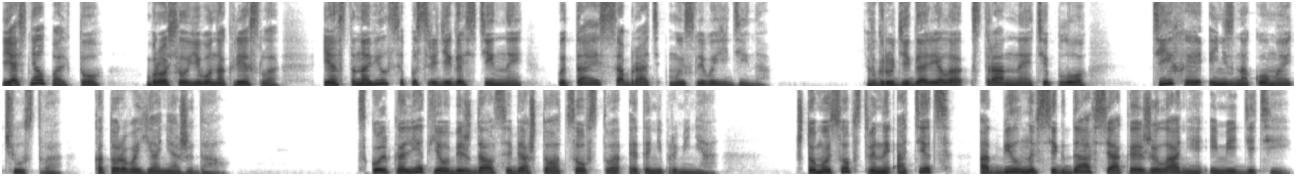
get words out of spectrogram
Я снял пальто, бросил его на кресло и остановился посреди гостиной, пытаясь собрать мысли воедино. В груди горело странное тепло, тихое и незнакомое чувство, которого я не ожидал. Сколько лет я убеждал себя, что отцовство — это не про меня, что мой собственный отец отбил навсегда всякое желание иметь детей.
